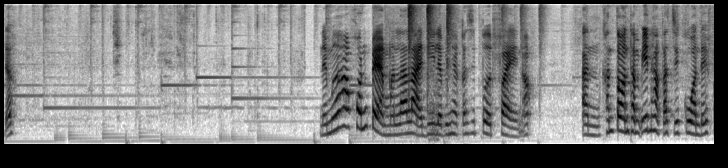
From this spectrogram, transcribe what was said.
เด้อในเมื่อเราคนแป้งมันละลายดีแล้วเป็นหักก็สิเปิดไฟเนาะอันขั้นตอนทำอิฐหักก็จะกวนด้วยไฟ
